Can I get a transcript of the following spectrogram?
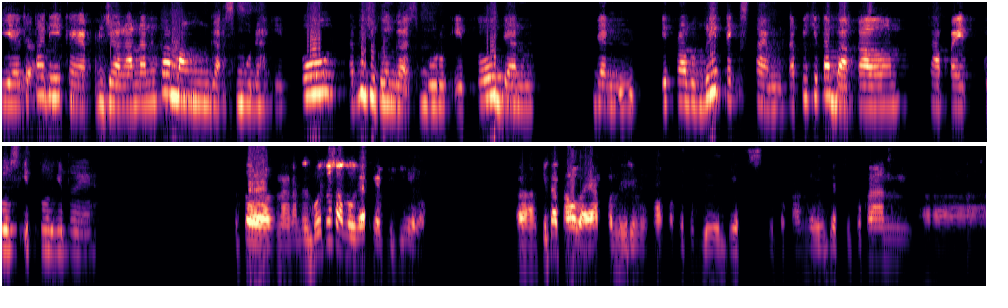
ya itu ya. tadi kayak perjalanan itu emang nggak semudah itu, tapi juga nggak seburuk itu dan dan it probably takes time, tapi kita bakal capai goals itu gitu ya. Betul. Nah, kan gue tuh selalu lihat kayak begini loh. Uh, kita tahu lah ya pendiri Microsoft itu Bill Gates gitu kan. Bill Gates itu kan uh,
